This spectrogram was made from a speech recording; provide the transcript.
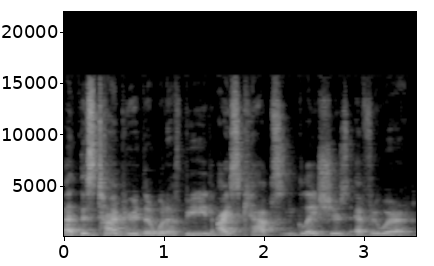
At this time period, there would have been ice caps and glaciers everywhere,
